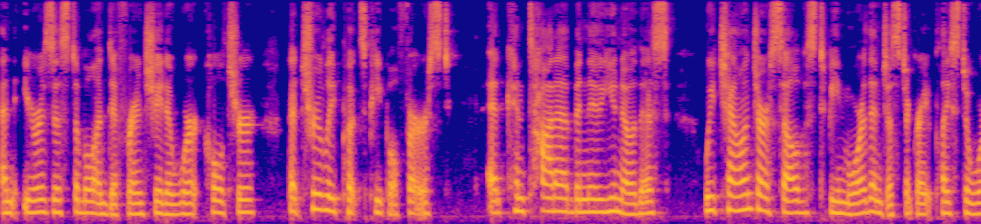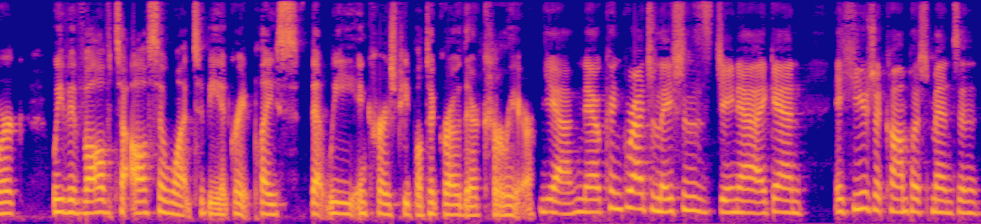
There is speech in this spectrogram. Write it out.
an irresistible and differentiated work culture that truly puts people first. At Kantata Banoo, you know this, we challenge ourselves to be more than just a great place to work. We've evolved to also want to be a great place that we encourage people to grow their career. Yeah, no, congratulations, Gina. Again, a huge accomplishment. And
